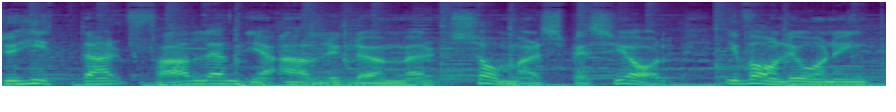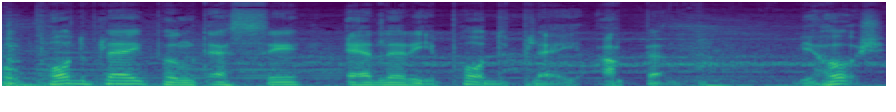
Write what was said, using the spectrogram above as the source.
Du hittar Fallen jag aldrig glömmer sommarspecial i vanlig ordning på podplay.se eller i Podplay-appen. Vi hörs!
